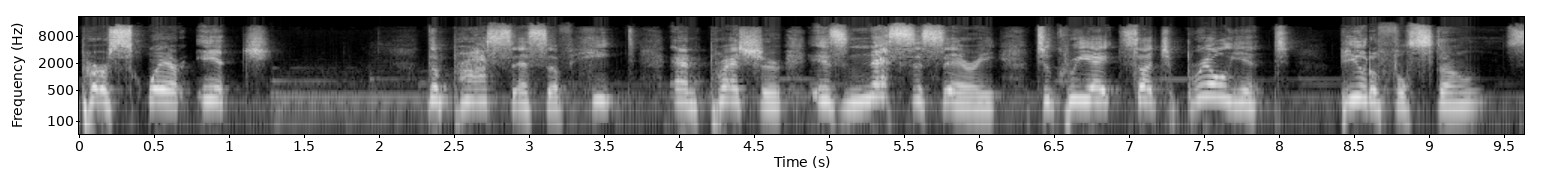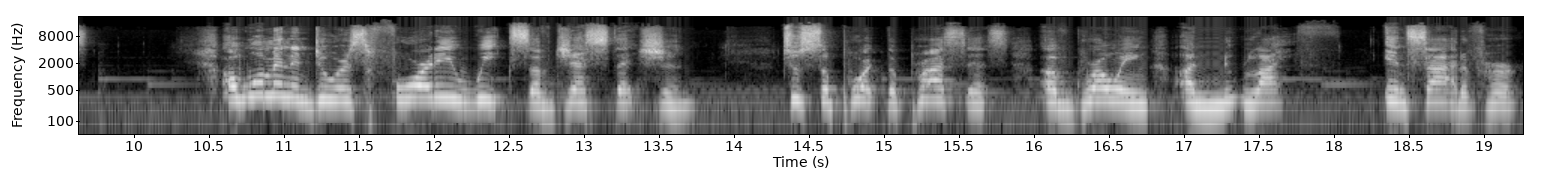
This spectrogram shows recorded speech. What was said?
per square inch. The process of heat and pressure is necessary to create such brilliant, beautiful stones. A woman endures 40 weeks of gestation to support the process of growing a new life inside of her,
